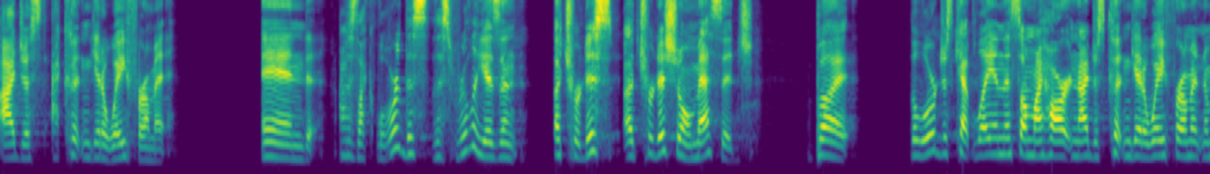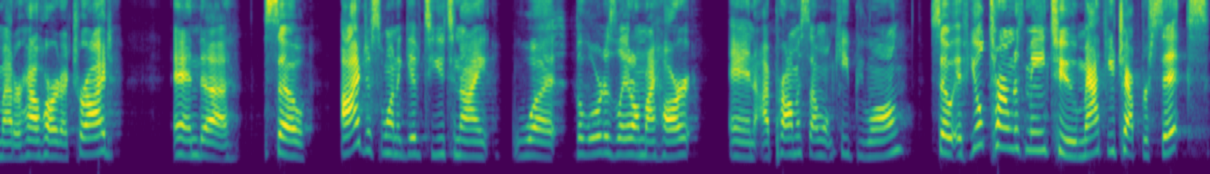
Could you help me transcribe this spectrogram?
I just I couldn't get away from it. And I was like, "Lord, this this really isn't a tradi- a traditional message." But the Lord just kept laying this on my heart and I just couldn't get away from it no matter how hard I tried. And uh, so I just want to give to you tonight what the Lord has laid on my heart, and I promise I won't keep you long. So if you'll turn with me to Matthew chapter 6,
